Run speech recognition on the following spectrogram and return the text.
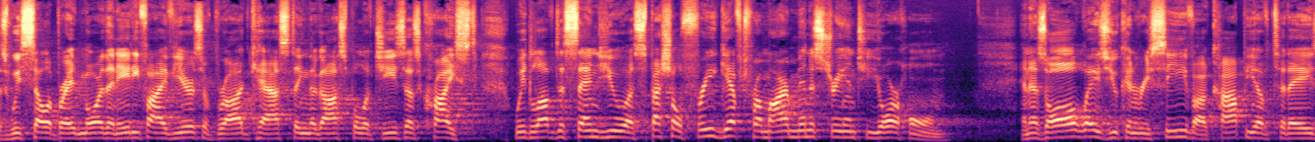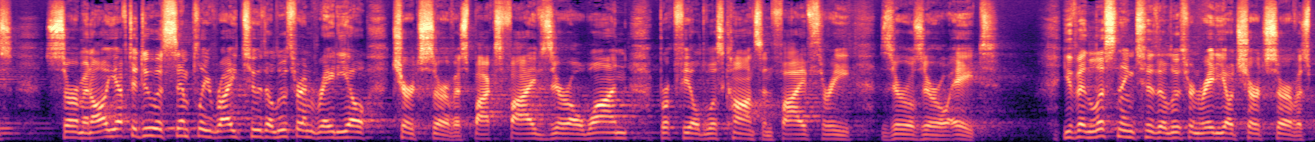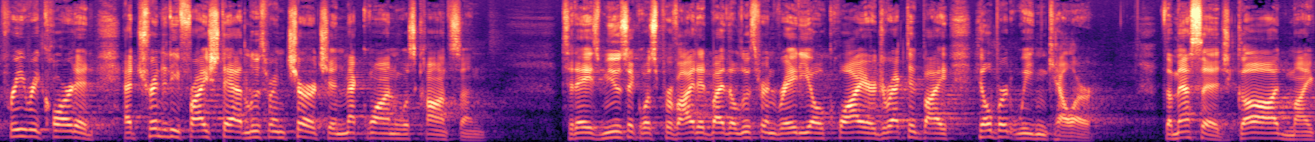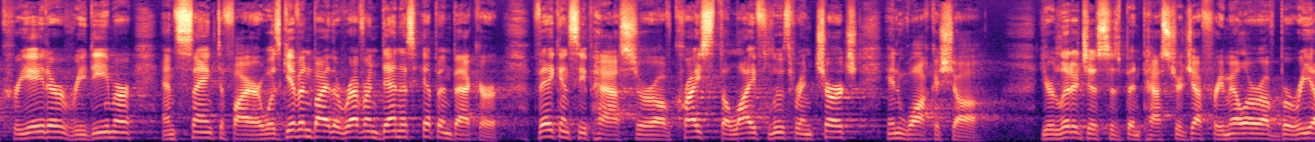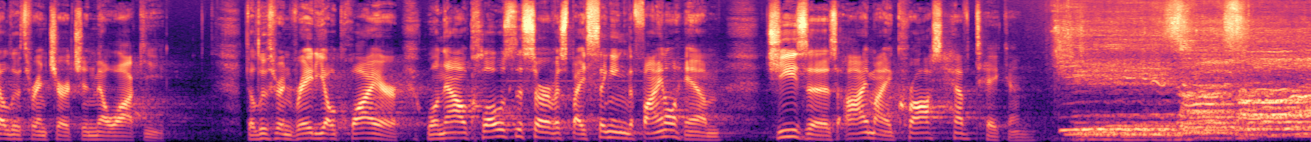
As we celebrate more than 85 years of broadcasting the gospel of Jesus Christ, we'd love to send you a special free gift from our ministry into your home. And as always, you can receive a copy of today's sermon. All you have to do is simply write to the Lutheran Radio Church Service, Box 501, Brookfield, Wisconsin 53008. You've been listening to the Lutheran Radio Church service, pre recorded at Trinity Freistadt Lutheran Church in Mequon, Wisconsin. Today's music was provided by the Lutheran Radio Choir, directed by Hilbert Wiedenkeller. The message, God, my Creator, Redeemer, and Sanctifier, was given by the Reverend Dennis Hipenbecker, vacancy pastor of Christ the Life Lutheran Church in Waukesha. Your liturgist has been Pastor Jeffrey Miller of Berea Lutheran Church in Milwaukee. The Lutheran Radio Choir will now close the service by singing the final hymn, Jesus, I my cross have taken. Jesus, I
